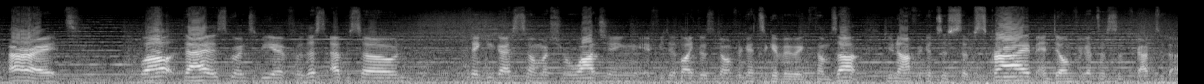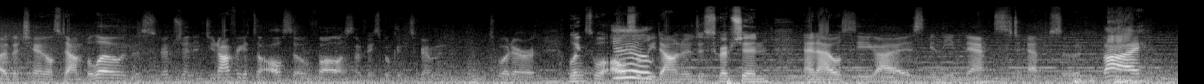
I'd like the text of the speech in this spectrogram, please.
Alright. Well, that is going to be it for this episode. Thank you guys so much for watching. If you did like this, don't forget to give it a big thumbs up. Do not forget to subscribe, and don't forget to subscribe to the other channels down below in the description. And do not forget to also follow us on Facebook, Instagram, and Twitter. Links will also be down in the description. And I will see you guys in the next episode. Bye!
